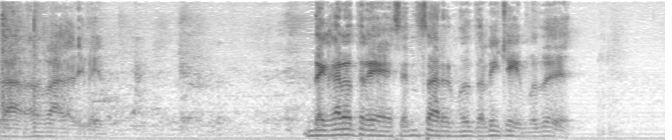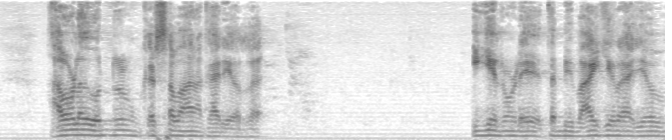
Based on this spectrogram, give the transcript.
நான் நன்றாக அறிவேன். இந்த காலத்திலே சென்சார் என்பது தணிக்கை என்பது அவ்வளவு ஒன்றும் கஷ்டமான காரியம் அல்ல. இங்கே நம்முடைய தம்பி பாக்கியராஜும்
